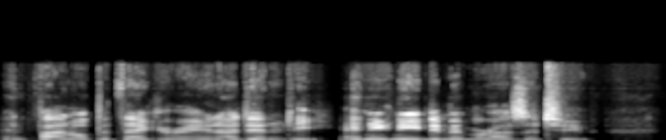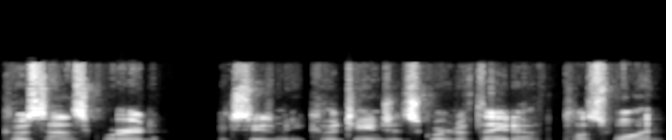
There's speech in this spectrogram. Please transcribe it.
and final Pythagorean identity. And you need to memorize it too. Cosine squared, excuse me, cotangent squared of theta plus 1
